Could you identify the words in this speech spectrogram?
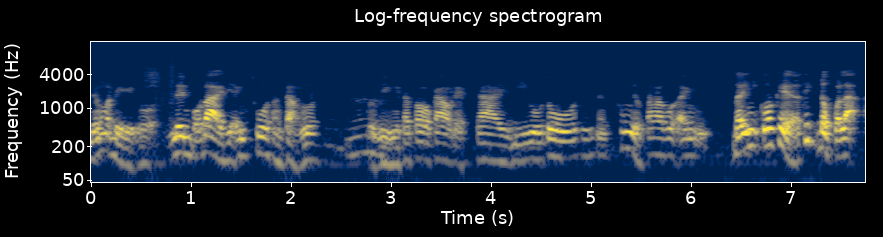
nếu mà để lên võ đài thì anh thua thẳng cẳng luôn bởi vì người ta to cao đẹp trai đi ô tô thứ không hiểu sao vợ anh đấy nhưng có thể là thích độc và lạ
